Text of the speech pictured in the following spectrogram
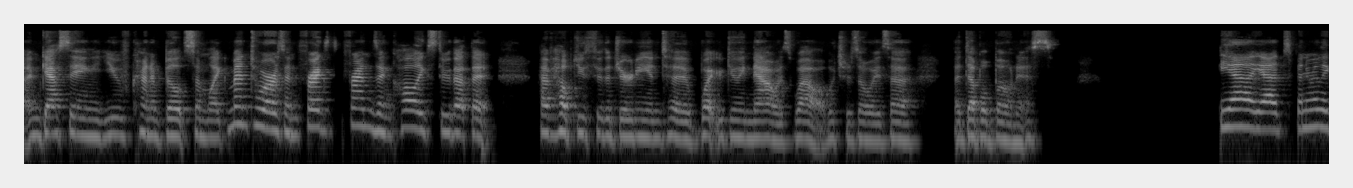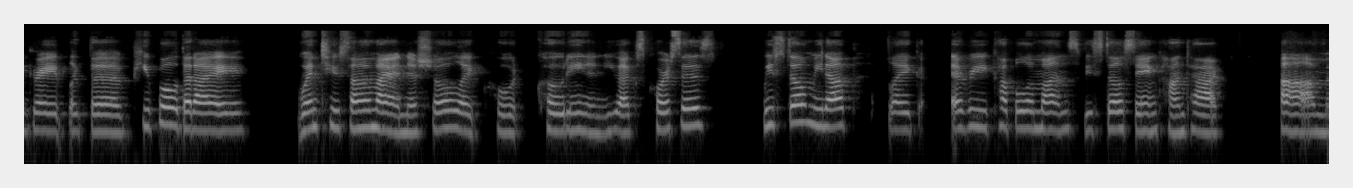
i'm guessing you've kind of built some like mentors and friends friends and colleagues through that that have helped you through the journey into what you're doing now as well which is always a, a double bonus. Yeah yeah it's been really great. Like the people that i went to some of my initial like code coding and ux courses we still meet up like every couple of months we still stay in contact. Um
